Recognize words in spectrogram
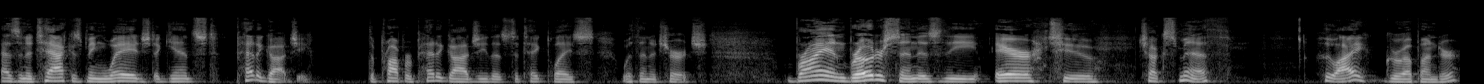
as an attack is being waged against pedagogy, the proper pedagogy that's to take place within a church. Brian Brodersen is the heir to Chuck Smith, who I grew up under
